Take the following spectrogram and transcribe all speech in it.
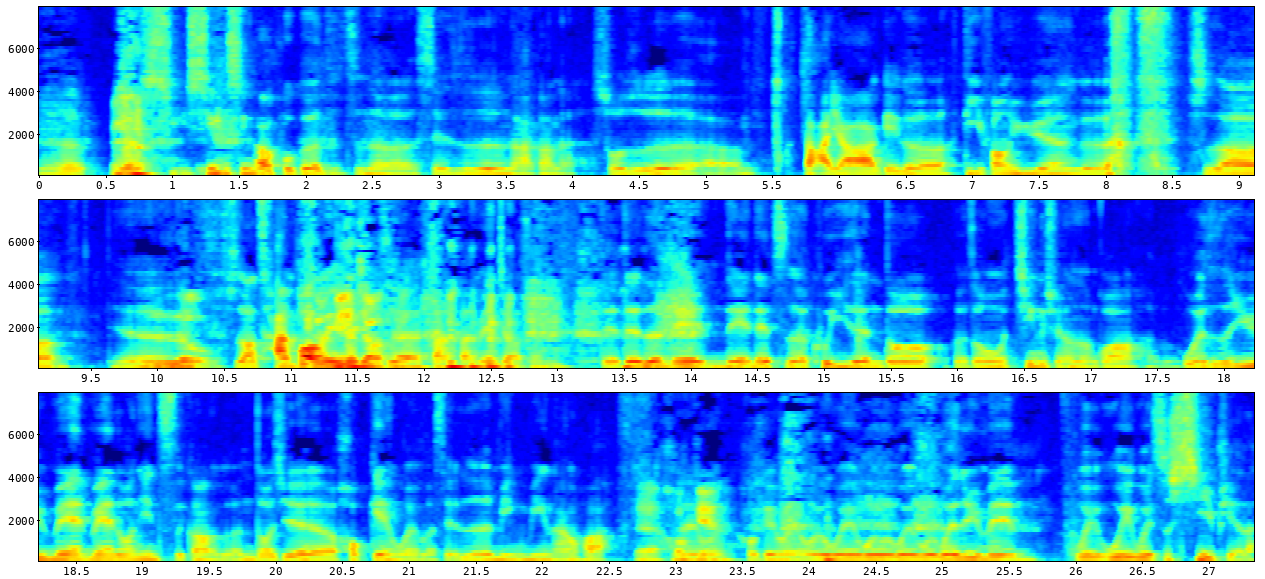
呃，新新新加坡搿日子呢，侪是哪讲呢？说是呃打压搿个地方语言搿是啊。呃，非常残暴的一个例子，反反面教材。对，但是你你你只要看现在到搿种竞选辰光，还是有蛮蛮多人只讲个，侬到些好干话嘛，侪是闽闽南话。对，福建福建话，为为为为为还是有蛮为为为是戏片了，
